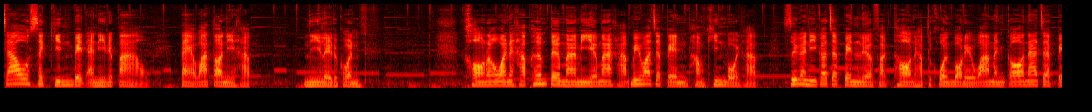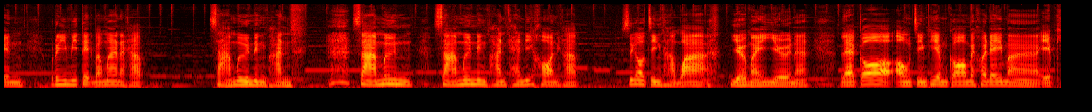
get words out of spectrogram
เจ้าสกินเบ็ดอันนี้หรือเปล่า แต่ว่าตอนนี้ครับ นี่เลยทุกคน ของรางวัลนะครับ เพิ่มเติมมามีเยอะมากครับ ไม่ว่าจะเป็นพัมคินโบยครับ ซึ่งอันนี้ก็จะเป็นเรือฟักทองนะครับ ทุกคนบอกเลยว่ามันก็น่าจะเป็นรีมิเต็ดมากๆนะครับ31,000 30,000 31,000แคนดี้คอนครับซึ่งเอาจริงถามว่าเยอะไหมเยอะนะ และก็เอาจริงพี่เอ็มก็ไม่ค่อยได้มา FK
